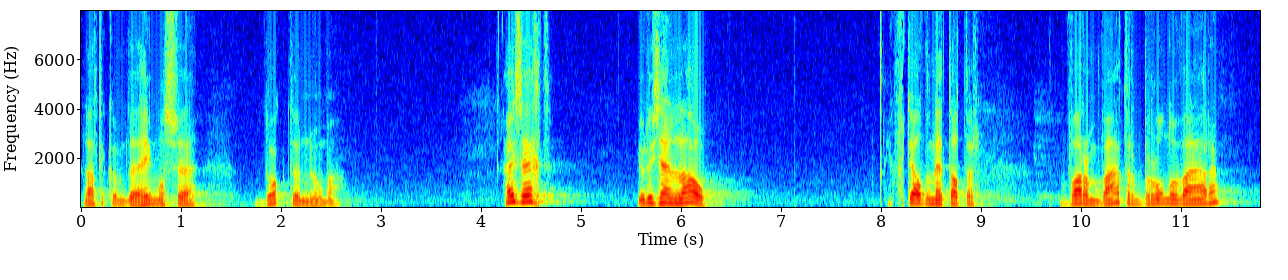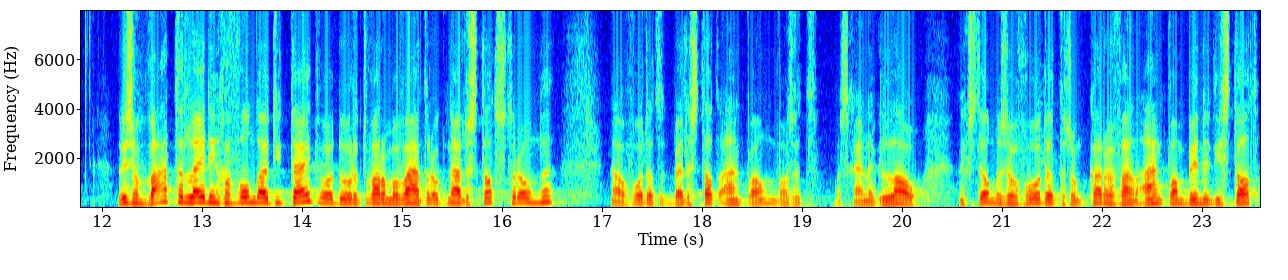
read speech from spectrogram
Laat ik hem de hemelse dokter noemen. Hij zegt, jullie zijn lauw. Ik vertelde net dat er warm waterbronnen waren. Er is een waterleiding gevonden uit die tijd, waardoor het warme water ook naar de stad stroomde. Nou, voordat het bij de stad aankwam, was het waarschijnlijk lauw. Ik stel me zo voor dat er zo'n karavaan aankwam binnen die stad.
